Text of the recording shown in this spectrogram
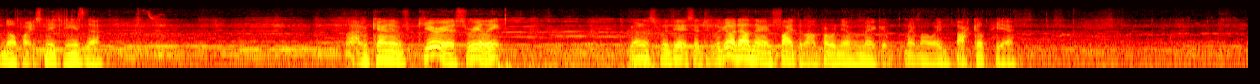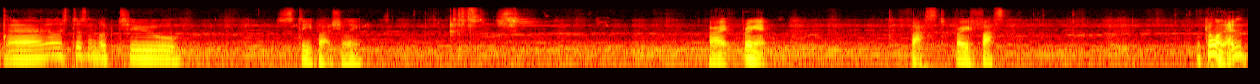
No point sneaking, is there? I'm kind of curious, really. To be honest with you, except if I go down there and fight them, I'll probably never make it, make my way back up here. Uh, no, this doesn't look too steep, actually. Alright, bring it. Fast. Very fast. Well, come on, then.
